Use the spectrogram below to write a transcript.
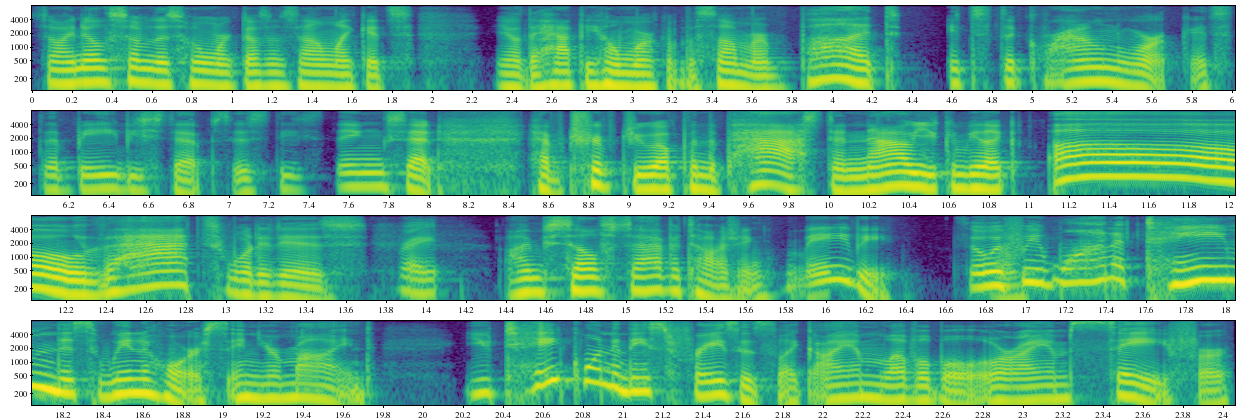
So I know some of this homework doesn't sound like it's, you know, the happy homework of the summer, but it's the groundwork. It's the baby steps. It's these things that have tripped you up in the past and now you can be like, "Oh, that's what it is. Right. I'm self-sabotaging." Maybe. So if we want to tame this wind horse in your mind, you take one of these phrases like I am lovable or I am safe or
